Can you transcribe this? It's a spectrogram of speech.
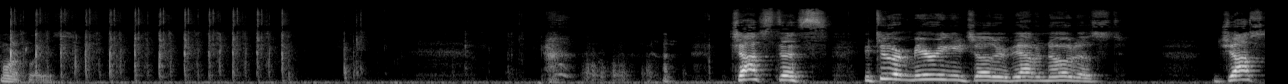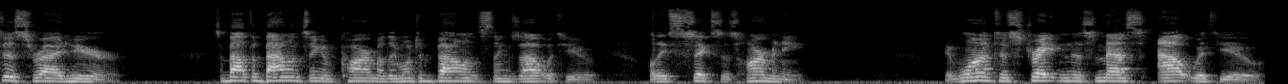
More, please. Justice. You two are mirroring each other if you haven't noticed. Justice right here. It's about the balancing of karma. They want to balance things out with you. All these sixes, harmony. They want to straighten this mess out with you.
